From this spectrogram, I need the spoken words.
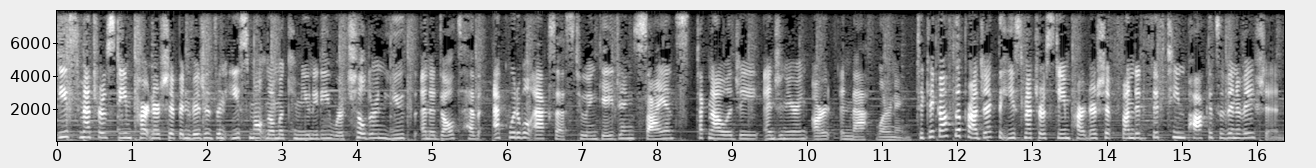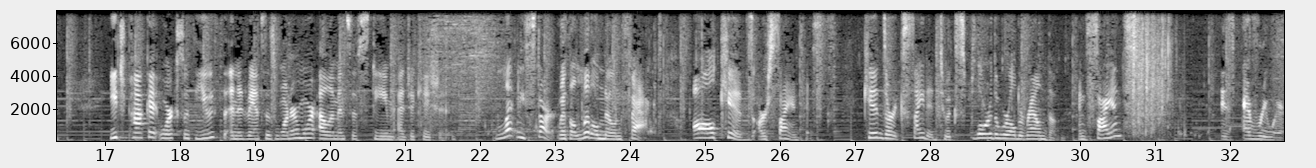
East Metro STEAM partnership envisions an East Multnomah community where children, youth, and adults have equitable access to engaging science, technology, engineering, art, and math learning. To kick off the project, the East Metro STEAM partnership funded 15 pockets of innovation. Each pocket works with youth and advances one or more elements of STEAM education. Let me start with a little known fact. All kids are scientists. Kids are excited to explore the world around them, and science is everywhere.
